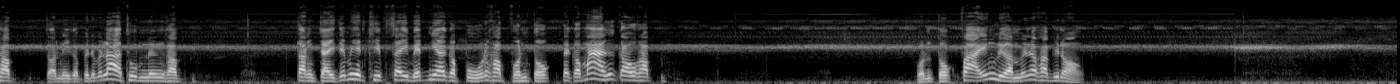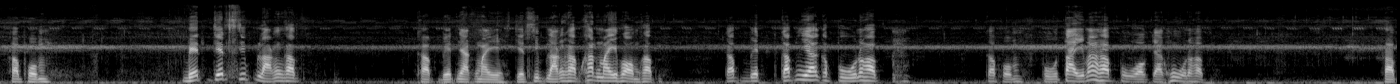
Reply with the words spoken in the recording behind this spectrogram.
ครับ ตอนนี้ก็เป็นเวลาทุ่มหนึ่งครับ ตั้งใจจะไม่เห็นคลิปใส่เบ็ดเนี่ยกับปูนะครับ ฝนตกแต่ก็มาคือเก่าครับ ฝนตกฟ้ายังเหลื่อมเลยนะครับ พี่น้อง ครับผม เบ็ดเจ็ดสิบหลังครับ ครับเบ็ดยักษ์ใหม่เจ็ดสิบหลังครับขั้นใหม่พร้อมครับ กับเบ็ดกับเหยื่อกับปูนะครับ ครับผมปูไต่มากครับ ปูออกจากหูนะครับ ครับ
